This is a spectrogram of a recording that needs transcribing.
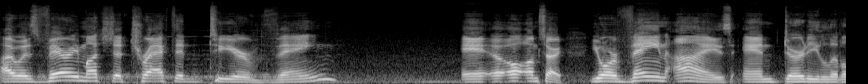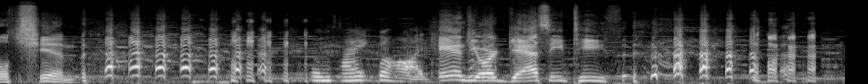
I was very much attracted to your vein. Eh, oh, I'm sorry. Your vain eyes and dirty little chin. Oh my god. and your gassy teeth.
